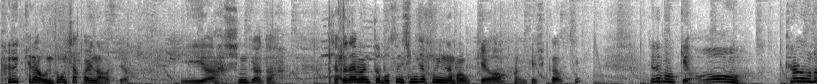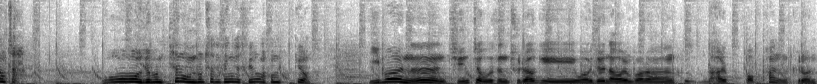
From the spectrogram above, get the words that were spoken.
트리케라 운송차까지 나왔어요. 이야 신기하다. 자그 다음엔 또 무슨 신제품 있나 봐볼게요. 이렇게 시끄럽지 때려볼게요 오 티라노 운송차 오 여러분 티라노 운송차도 생겼어요 한번 볼게요 이번에는 진짜 무슨 주력이 월드에 나올 법한 나올 법한 그런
